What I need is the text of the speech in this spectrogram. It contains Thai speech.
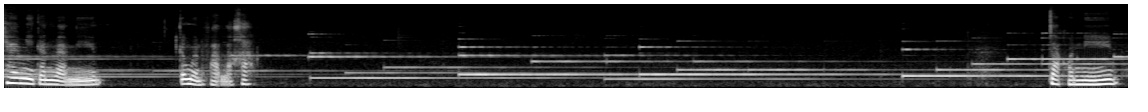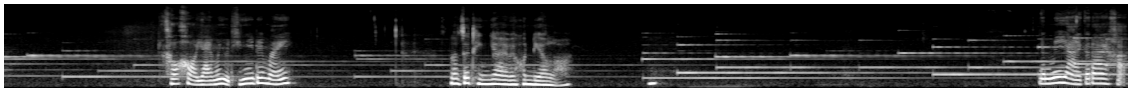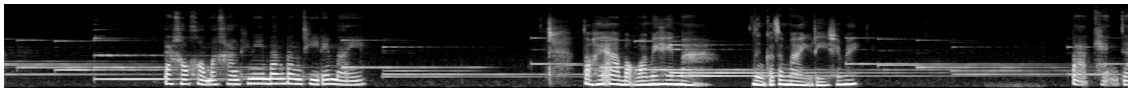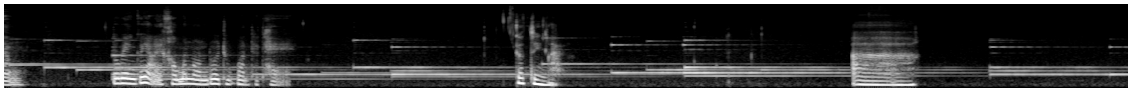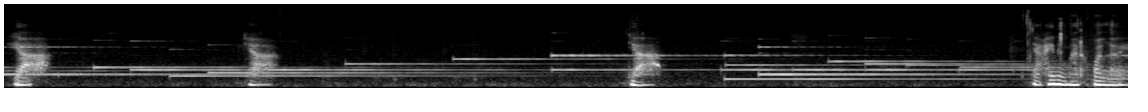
แค่มีกันแบบนี้ ก็เหมือนฝันแล้วค่ะ จากวันนี้ เขาขอย้ายมาอยู่ที่นี่ได้ไหม เราจะทิ้งยายไว้คนเดียวเหรอ งั้นไม่ย้ายก็ได้ค่ะ แต่เขาขอมาค้างที่นี่บ้างบางทีได้ไหม ต่อให้อาบอกว่าไม่ให้มา หนึ่งก็จะมาอยู่ดีใช่ไหม ปากแข็งจัง ตัวเองก็อยากให้เขามานอนด้วยทุกวันแท้ๆ ก็จริงแหละอาอยากอยากอยากอยากให้หนึ่งมาทุกวันเลย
